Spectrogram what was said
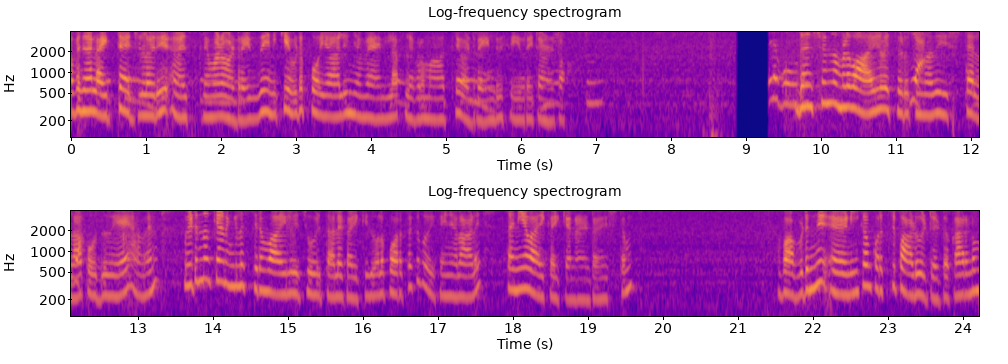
അപ്പോൾ ഞാൻ ലൈറ്റ് ആയിട്ടുള്ള ഒരു ഐസ്ക്രീമാണ് ഓർഡർ ചെയ്തത്. എനിക്ക് എവിടെ പോയാലും ഞാൻ വാനില ഫ്ലേവർ മാത്രമേ ഓർഡർ ചെയ്യേണ്ട ഫേവറേറ്റ് ആണ് കേട്ടോ. ദർശൻ നമ്മൾ വായിൽ വെച്ചെടുക്കുന്നത് ഇഷ്ടമല്ല പൊതുവേ അവൻ വീട്ടിൽ നിന്നൊക്കെ ആണെങ്കിൽ സ്ഥിരം വായിൽ വെച്ച് കൊടുത്താലേ കഴിക്കും. ഇതുപോലെ പുറത്തൊക്കെ പോയി കഴിഞ്ഞാൽ ആൾ തനിയെ വായി കഴിക്കാനാണ് കേട്ടോ ഇഷ്ടം. അപ്പോൾ അവിടുന്ന് എണീക്കാൻ കുറച്ച് പാടുപെട്ടു കേട്ടോ. കാരണം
